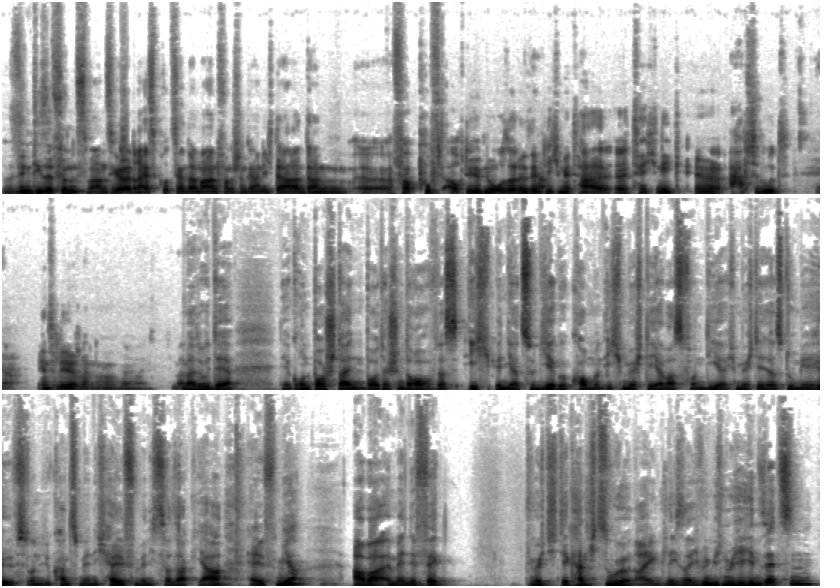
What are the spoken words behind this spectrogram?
Sind diese 25 oder 30 Prozent am Anfang schon gar nicht da, dann äh, verpufft auch die Hypnose oder sämtliche ja. Metalltechnik äh, absolut ja. ins Leere. Ne? Ja, also der, der Grundbaustein baut ja schon darauf, dass ich bin ja zu dir gekommen und ich möchte ja was von dir. Ich möchte, dass du mir hilfst und du kannst mir nicht helfen. Wenn ich zwar sage, ja, helf mir, aber im Endeffekt möchte ich dir gar nicht zuhören eigentlich, ich will mich nur hier hinsetzen,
